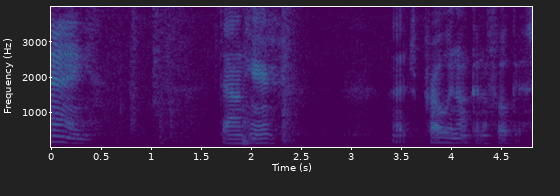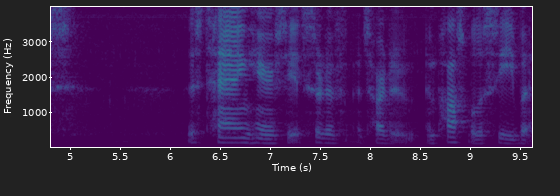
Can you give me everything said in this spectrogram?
tang down here. That's probably not going to focus. This tang here, see it's sort of, it's hard to, impossible to see, but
